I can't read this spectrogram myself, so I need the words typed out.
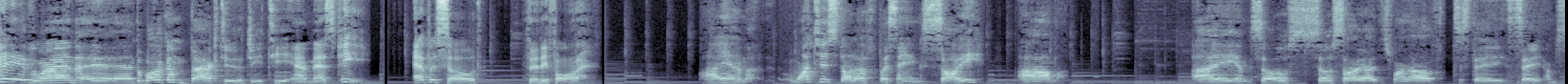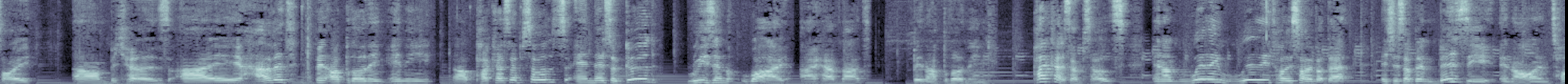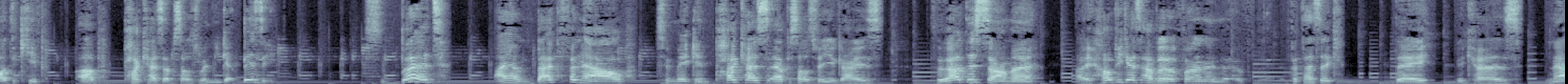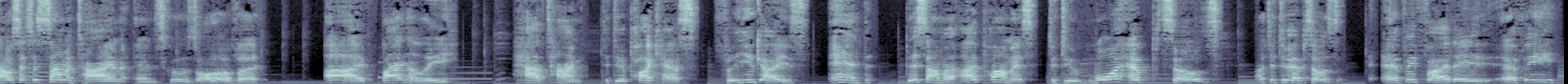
Hey everyone, and welcome back to GTMSP, episode 34. I am want to start off by saying sorry. Um, I am so so sorry. I just want to stay say I'm sorry um, because I haven't been uploading any uh, podcast episodes, and there's a good reason why I have not been uploading podcast episodes, and I'm really, really totally sorry about that. It's just I've been busy and all, and it's hard to keep up podcast episodes when you get busy. But I am back for now to making podcast episodes for you guys throughout this summer. I hope you guys have a fun and fantastic day because now since it's summertime and school is all over, I finally have time to do podcasts for you guys. And this summer, I promise to do more episodes, uh, to do episodes every Friday, every.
